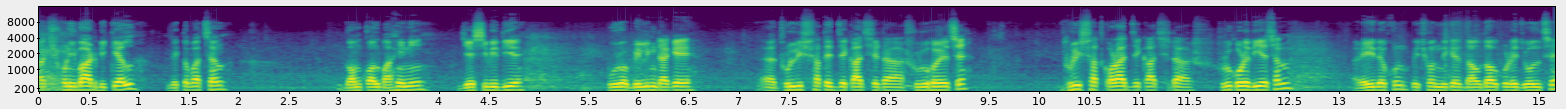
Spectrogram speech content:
আজ শনিবার বিকেল, দেখতে পাচ্ছেন, দমকল বাহিনী জেসিবি দিয়ে পুরো বিল্ডিংটাকে ধুলির সাথের যে কাজ সেটা শুরু হয়েছে। ধুলির সাত করার যে কাজ সেটা শুরু করে দিয়েছেন। আর এই দেখুন, পেছন দিকে দাউ দাউ করে জ্বলছে।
